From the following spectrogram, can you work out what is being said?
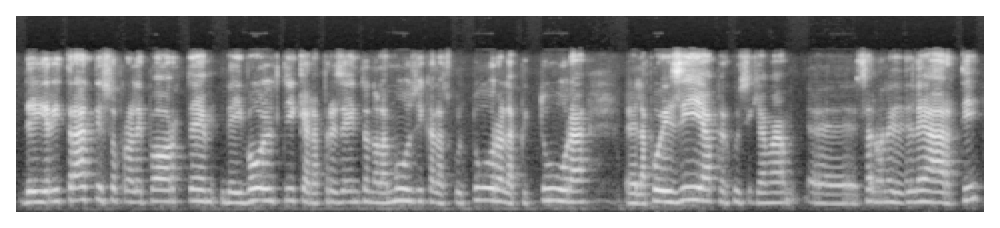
dei ritratti sopra le porte, dei volti che rappresentano la musica, la scultura, la pittura, eh, la poesia, per cui si chiama eh, Salone delle Arti.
